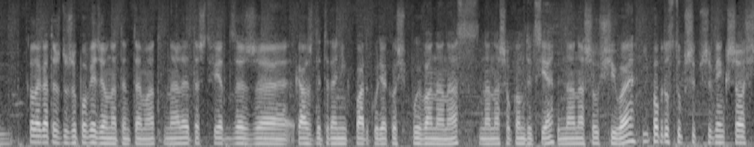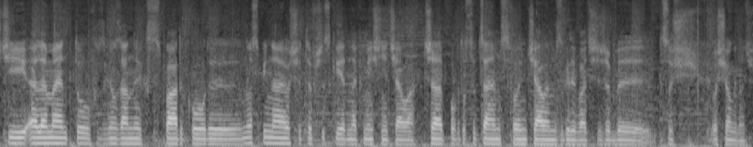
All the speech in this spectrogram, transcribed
I Kolega też dużo powiedział na ten temat, no ale też twierdzę, że każdy trening parkour jakoś wpływa na nas, na naszą kondycję, na naszą siłę i po prostu przy, przy większości elementów związanych z parkour, y, no spinają się te wszystkie jednak mięśnie ciała. Trzeba po prostu całym swoim ciałem zgrywać, żeby coś osiągnąć.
